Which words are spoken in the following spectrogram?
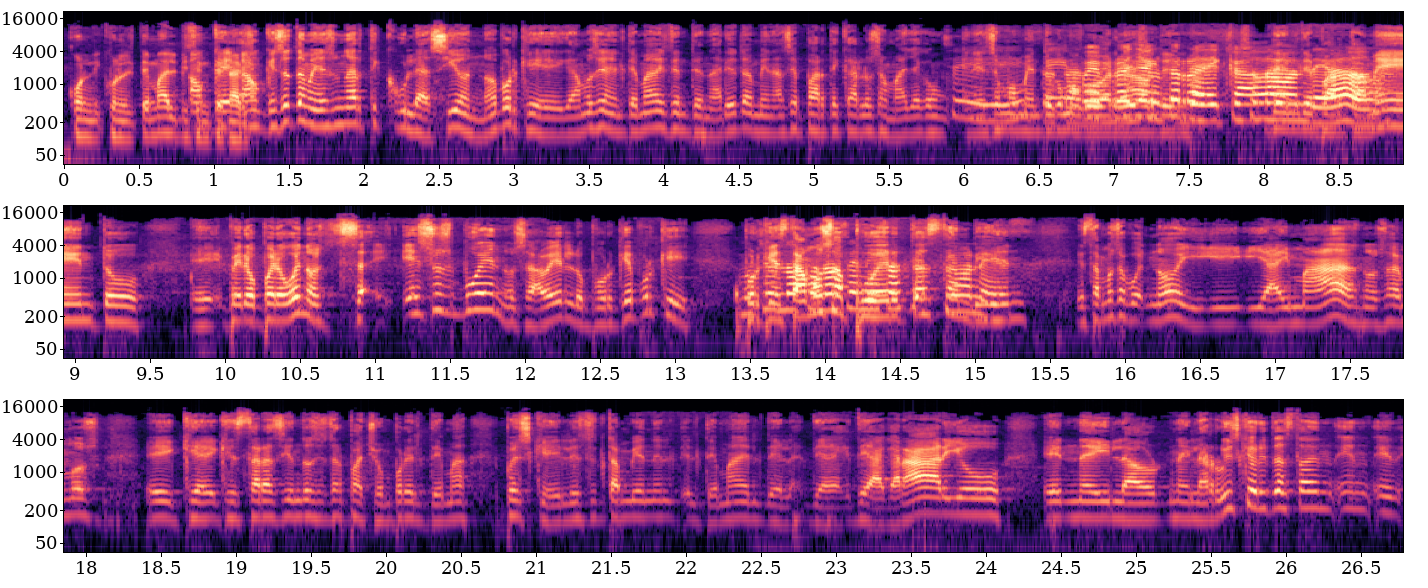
con, con el tema del Aunque, bicentenario. aunque eso también es una articulación, ¿no? Porque, digamos, en el tema bicentenario también hace parte Carlos Amaya con- en ese momento sí, como fue gobernador del, del departamento. eh, pero, pero bueno, eso es bueno saberlo. ¿Por qué? Porque, porque Muchos no estamos a puertas también. Estamos a no, y, y- hay más, no sabemos eh, qué, qué estar haciendo César Pachón por el tema, pues que él es también el, el tema del, del- de, de agrario, eh, Neila, Neila Ruiz que ahorita está en, en- en-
